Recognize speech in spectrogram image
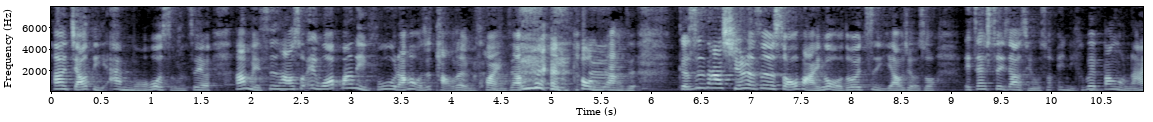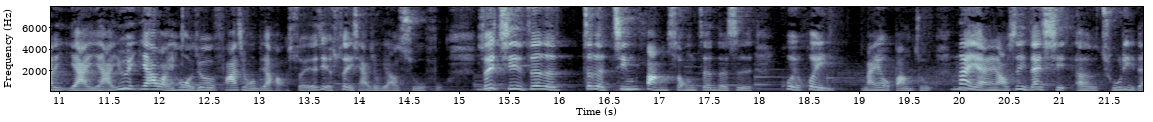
他的脚底按摩或什么这样，然后每次他说，哎，我要帮你服务，然后我就逃得很快，你知道，很痛这样子。可是他学了这个手法以后，我都会自己要求说，哎，在睡觉前我说，哎，你可不可以帮我哪里压压？因为压完以后，我就发现我比较好睡，而且睡起来就比较舒服。所以其实这个这个筋放松真的是会会蛮有帮助。那雅玲老师，你在写呃处理的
